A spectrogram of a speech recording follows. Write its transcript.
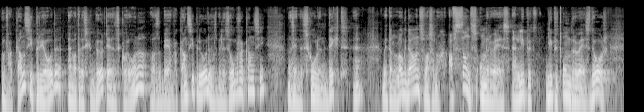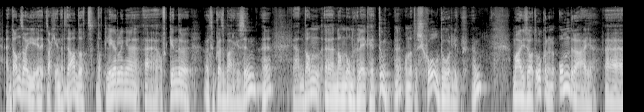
een vakantieperiode en wat er is gebeurd tijdens corona, was bij een vakantieperiode, dat is bij de zomervakantie, dan zijn de scholen dicht. Hè. Bij de lockdowns was er nog afstandsonderwijs en liep het, liep het onderwijs door. En dan zag je, zag je inderdaad dat, dat leerlingen eh, of kinderen uit een kwetsbaar gezin, hè, ja, dan eh, nam de ongelijkheid toe, hè, omdat de school doorliep. Hè. Maar je zou het ook kunnen omdraaien. Uh,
